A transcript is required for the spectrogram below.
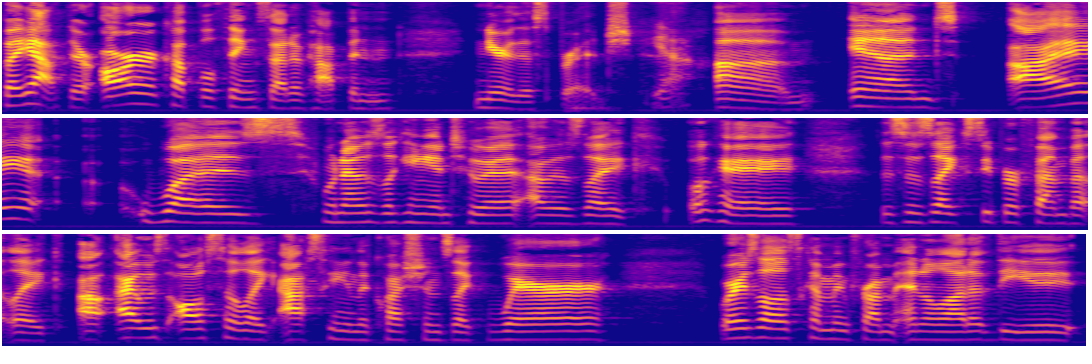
but yeah, there are a couple things that have happened near this bridge. Yeah. Um, and I was when I was looking into it, I was like, okay, this is like super fun, but like I, I was also like asking the questions like where where's all this coming from? And a lot of the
